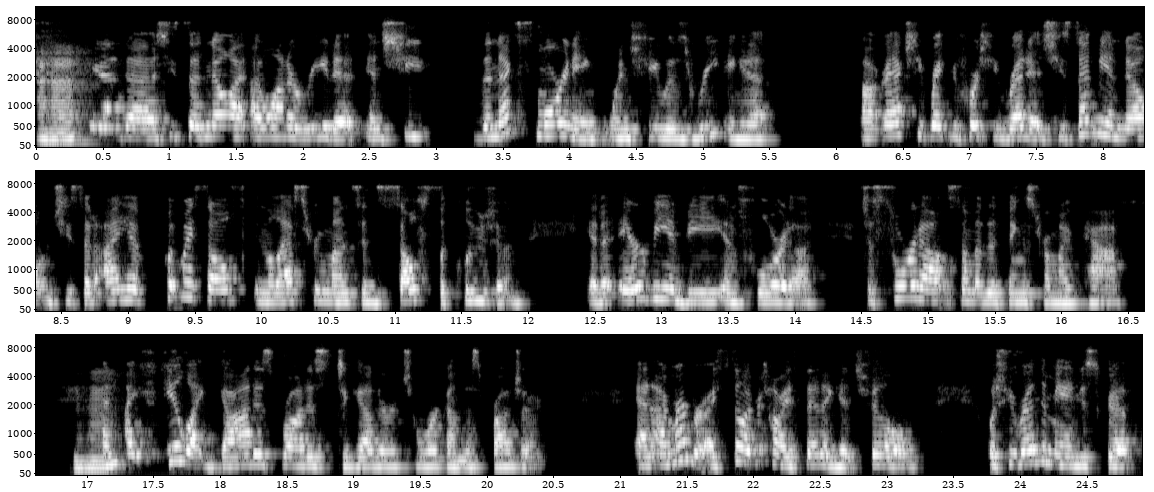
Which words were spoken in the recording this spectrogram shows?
Uh-huh. And uh, she said, No, I, I want to read it. And she, the next morning when she was reading it, uh, or actually right before she read it, she sent me a note and she said, I have put myself in the last three months in self seclusion at an Airbnb in Florida to sort out some of the things from my past. Mm-hmm. And I feel like God has brought us together to work on this project. And I remember, I still, every time I say it, I get chills. Well, she read the manuscript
